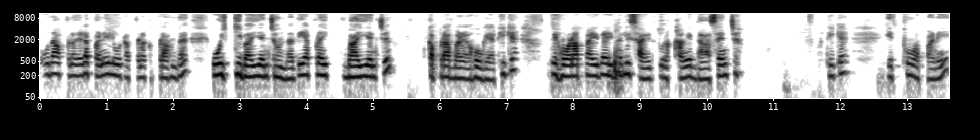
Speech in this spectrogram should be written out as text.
ਉਹਦਾ ਆਪਣਾ ਜਿਹੜਾ ਪਣੇ ਲੋਟ ਆਪਣਾ ਕੱਪੜਾ ਹੁੰਦਾ, ਉਹ 21 22 ਇੰਚ ਹੁੰਦਾ ਤੇ ਇਹ ਆਪਣਾ 22 ਇੰਚ ਕੱਪੜਾ ਬਣ- ਹੋ ਗਿਆ, ਠੀਕ ਹੈ? ਤੇ ਹੁਣ ਆਪਾਂ ਇਹਦਾ ਇਧਰਲੀ ਸਾਈਡ ਤੋਂ ਰੱਖਾਂਗੇ 10 ਇੰਚ, ਠੀਕ ਹੈ? ਇੱਥੋਂ ਆਪਾਂ ਨੇ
